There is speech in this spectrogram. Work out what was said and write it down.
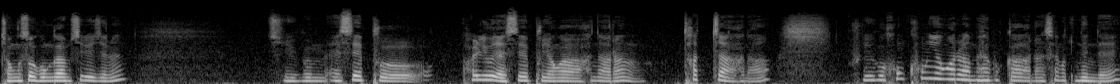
정서 공감 시리즈는 지금 SF 헐리우드 SF 영화 하나랑 타짜 하나 그리고 홍콩 영화를 한번 해볼까라는 생각이 있는데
